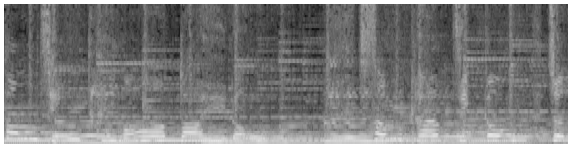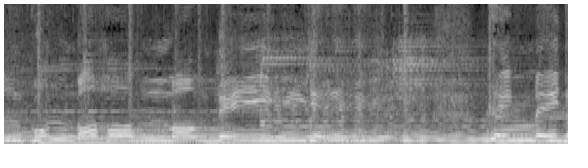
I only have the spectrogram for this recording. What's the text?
风请替我代劳，心却直高。尽管我渴望你亦听未到。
